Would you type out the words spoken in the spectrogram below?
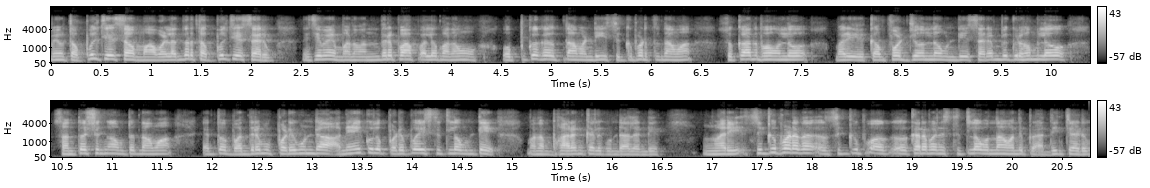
మేము తప్పులు చేసాం మా వాళ్ళందరూ తప్పులు చేశారు. నిజమే మనం అందరి పాపాలు మనం ఒప్పుకోగలుగుతామండి సిగ్గుపడుతున్నామా? సుఖానుభవంలో మరి కంఫర్ట్ జోన్లో ఉండి సరంబి గృహంలో సంతోషంగా ఉంటున్నామా? ఎంతో భద్రము పడి ఉండా అనేకులు పడిపోయే స్థితిలో ఉంటే మనం భారం కలిగి ఉండాలండి. మరి సిగ్గుపడ సిగ్గుకరమైన స్థితిలో ఉన్నామని ప్రార్థించాడు.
